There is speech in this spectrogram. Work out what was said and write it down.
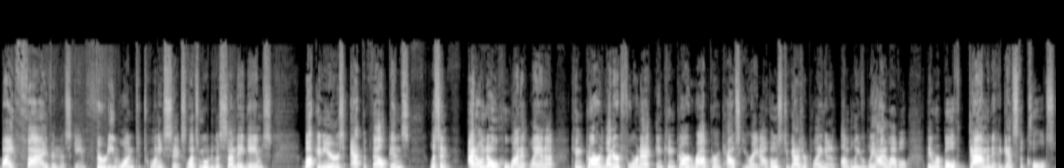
by five in this game, 31 to 26. Let's move to the Sunday games. Buccaneers at the Falcons. Listen, I don't know who on Atlanta can guard Leonard Fournette and can guard Rob Gronkowski right now. Those two guys are playing at an unbelievably high level. They were both dominant against the Colts.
